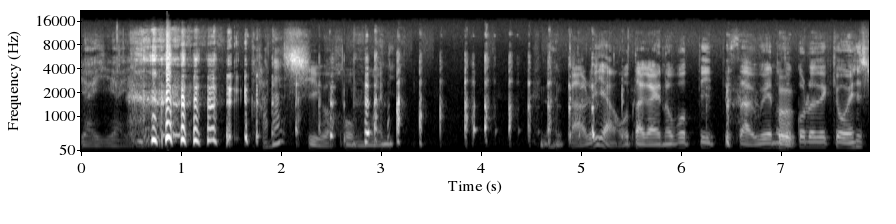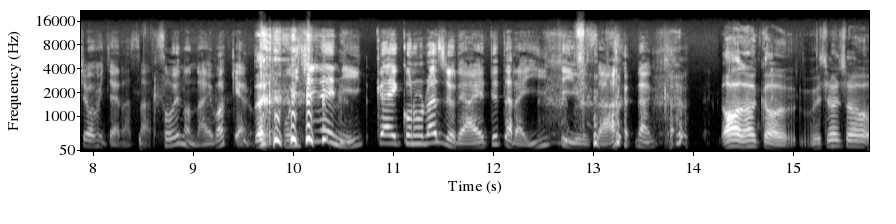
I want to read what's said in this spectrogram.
いやいやいや。悲しいわほんまに。なんかあるやん。お互い登っていってさ上のところで共演しようみたいなさ、そういうのないわけやろ。もう1年に1回このラジオで会えてたらいいっていうさ なんか。あなんかめちゃめちゃ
